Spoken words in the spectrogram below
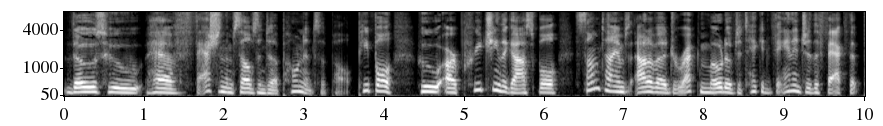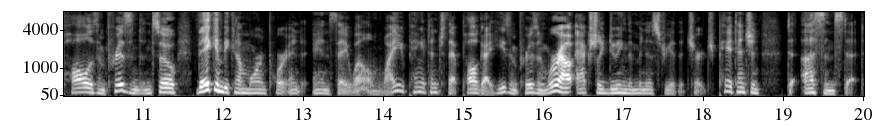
those who have fashioned themselves into opponents of Paul, people who are preaching the gospel sometimes out of a direct motive to take advantage of the fact that Paul is imprisoned. And so they can become more important and say, well, why are you paying attention to that Paul guy? He's in prison. We're out actually doing the ministry of the church. Pay attention to us instead.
